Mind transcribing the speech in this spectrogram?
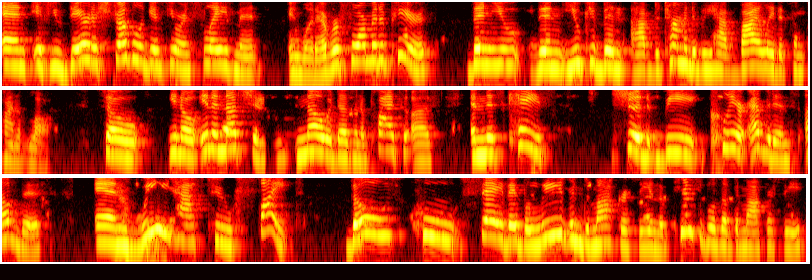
And if you dare to struggle against your enslavement in whatever form it appears, then you then you could been have determined to be have violated some kind of law. So you know, in a nutshell, no, it doesn't apply to us. And this case should be clear evidence of this. And yeah. we have to fight those who say they believe in democracy and the principles of democracy.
